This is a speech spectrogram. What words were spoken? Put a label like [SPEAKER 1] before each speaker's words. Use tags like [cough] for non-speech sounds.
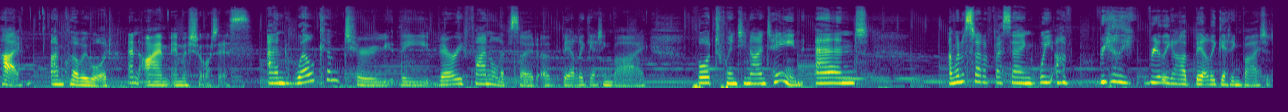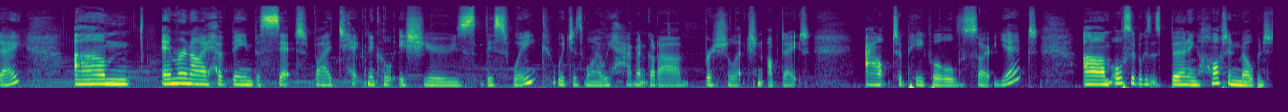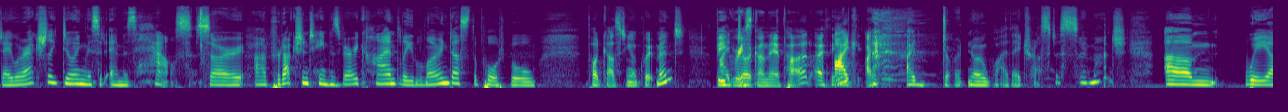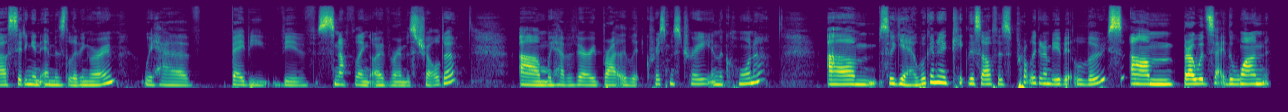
[SPEAKER 1] Hi, I'm Chloe Ward,
[SPEAKER 2] And I'm Emma Shortis.
[SPEAKER 1] and welcome to the very final episode of Barely Getting By for 2019. And I'm going to start off by saying we are really, really are barely getting by today. Um, Emma and I have been beset by technical issues this week, which is why we haven't got our British election update out to people so yet. Um, also, because it's burning hot in Melbourne today, we're actually doing this at Emma's house. So our production team has very kindly loaned us the portable podcasting equipment.
[SPEAKER 2] Big
[SPEAKER 1] I
[SPEAKER 2] risk on their part, I
[SPEAKER 1] I,
[SPEAKER 2] think.
[SPEAKER 1] I, I don't know why they trust us so much. Um, we are sitting in Emma's living room. We have baby Viv snuffling over Emma's shoulder. Um, we have a very brightly lit Christmas tree in the corner. Um, so yeah, we're going to kick this off. It's probably going to be a bit loose, um, but I would say the one.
